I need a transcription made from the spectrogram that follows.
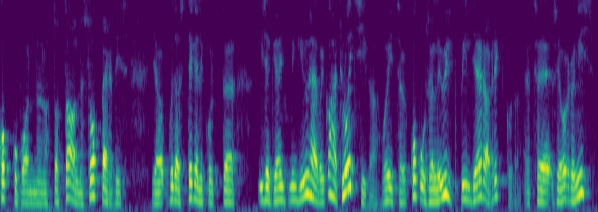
kokku panna noh, totaalne soperdis ja kuidas tegelikult äh, isegi ainult mingi ühe või kahe klotsiga võid sa kogu selle üldpildi ära rikkuda, et see, see organism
